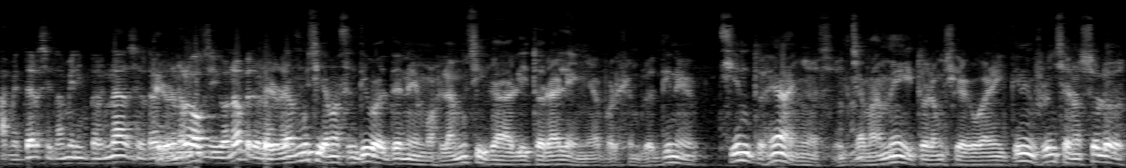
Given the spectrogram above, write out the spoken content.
a meterse también, impregnarse pero la rock, digo, ¿no? Pero, la música más antigua que tenemos, la música litoraleña, por ejemplo, tiene cientos de años, el chamamé y toda la música y tiene influencia no solo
